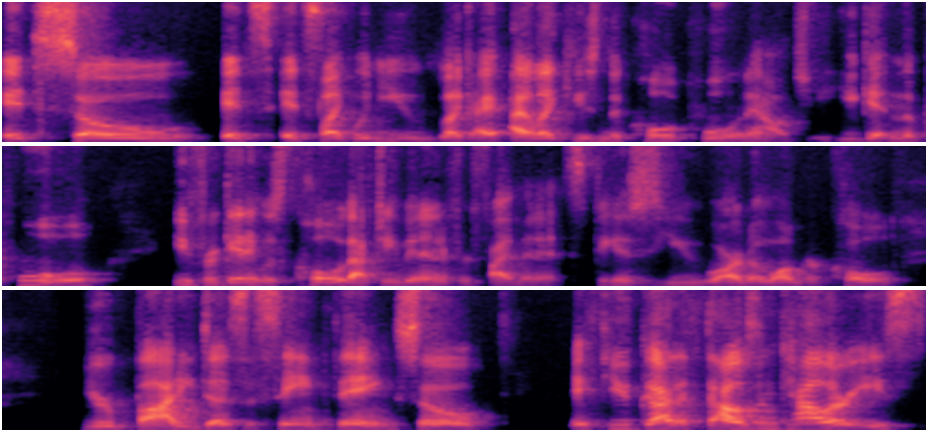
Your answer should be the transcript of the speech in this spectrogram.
it's so it's it's like when you like I, I like using the cold pool analogy you get in the pool you forget it was cold after you've been in it for five minutes because you are no longer cold your body does the same thing so if you've got a thousand calories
